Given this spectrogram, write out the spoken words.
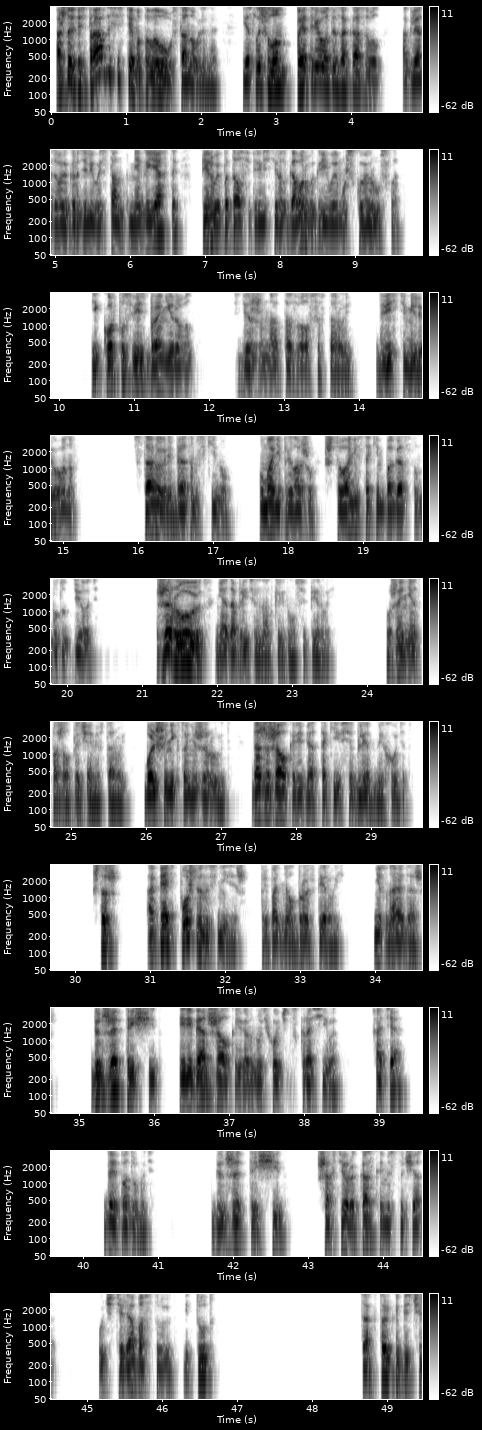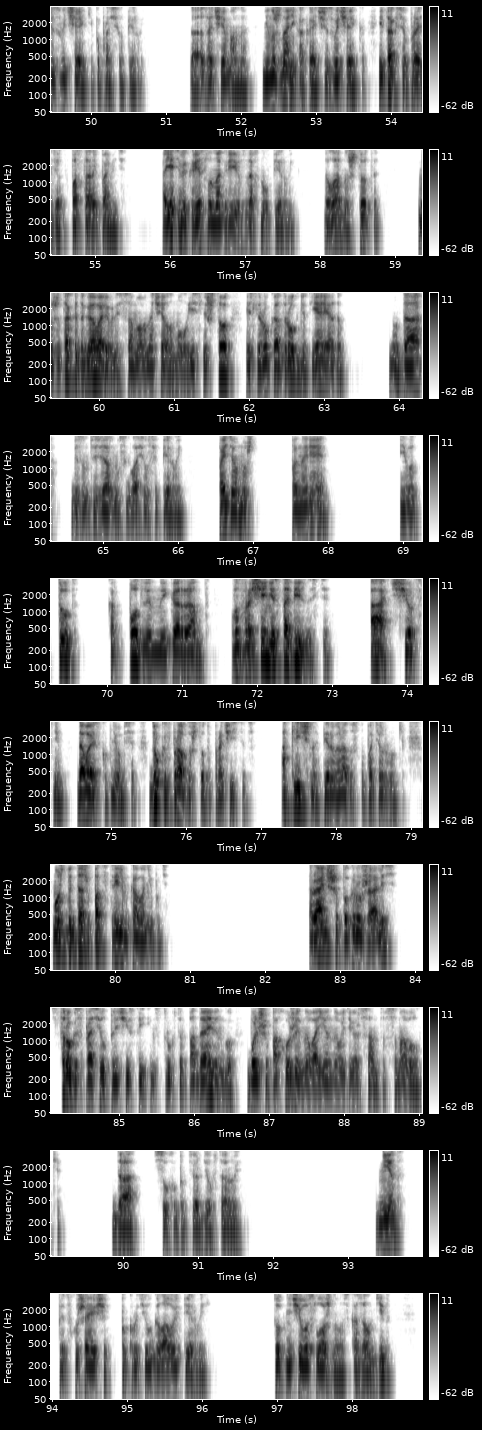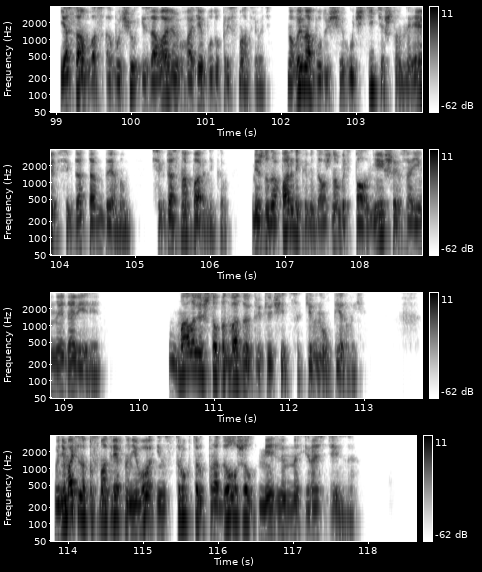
«А что, здесь правда система ПВО установлена? Я слышал, он патриоты заказывал». Оглядывая горделивый стан мега-яхты, первый пытался перевести разговор в игривое мужское русло. «И корпус весь бронировал», – сдержанно отозвался второй. «Двести миллионов. Старую ребятам скинул. Ума не приложу, что они с таким богатством будут делать? Жируют, неодобрительно откликнулся первый. Уже нет, пожал плечами второй. Больше никто не жирует. Даже жалко ребят, такие все бледные ходят. Что ж, опять пошлины снизишь? Приподнял бровь первый. Не знаю даже. Бюджет трещит, и ребят жалко и вернуть хочется красиво. Хотя, дай подумать. Бюджет трещит, шахтеры касками стучат, учителя бастуют, и тут «Так, только без чрезвычайки», – попросил первый. «Да зачем она? Не нужна никакая чрезвычайка. И так все пройдет, по старой памяти. А я тебе кресло нагрею», – вздохнул первый. «Да ладно, что ты. Мы же так и договаривались с самого начала, мол, если что, если рука дрогнет, я рядом». «Ну да», – без энтузиазма согласился первый. «Пойдем, может, поныряем?» И вот тут, как подлинный гарант, возвращение стабильности. А, черт с ним, давай искупнемся, вдруг и вправду что-то прочистится. Отлично, первый радостно потер руки. Может быть, даже подстрелим кого-нибудь. Раньше погружались? Строго спросил плечистый инструктор по дайвингу, больше похожий на военного диверсанта в самоволке. Да, сухо подтвердил второй. Нет, предвкушающе покрутил головой первый. Тут ничего сложного, сказал гид. Я сам вас обучу и за вами в воде буду присматривать. Но вы на будущее учтите, что ныряют всегда тандемом, всегда с напарником, между напарниками должно быть полнейшее взаимное доверие. «Мало ли что под водой приключится», – кивнул первый. Внимательно посмотрев на него, инструктор продолжил медленно и раздельно.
